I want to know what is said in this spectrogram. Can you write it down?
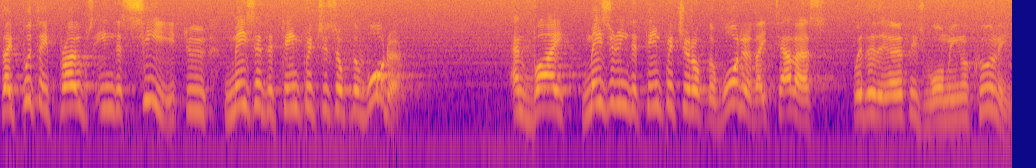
They put their probes in the sea to measure the temperatures of the water. And by measuring the temperature of the water, they tell us whether the earth is warming or cooling.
